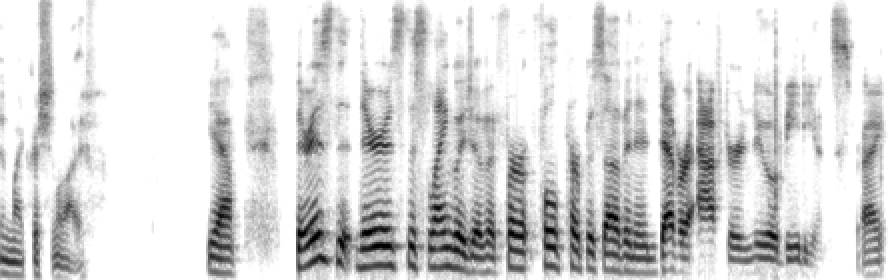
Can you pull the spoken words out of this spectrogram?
in my Christian life? Yeah. There is the, there is this language of a full purpose of an endeavor after new obedience, right?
